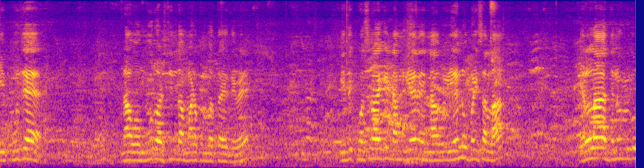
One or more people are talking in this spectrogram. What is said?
ಈ ಪೂಜೆ ನಾವು ಮೂರು ವರ್ಷದಿಂದ ಮಾಡ್ಕೊಂಡು ಬರ್ತಾ ಇದ್ದೀವಿ. ಇದಕ್ಕೋಸ್ಕರಾಗಿ ನಮಗೆ ನಾವು ಏನೂ ಬಯಸಲ್ಲ. ಎಲ್ಲ ದಿನಗಳಿಗೂ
